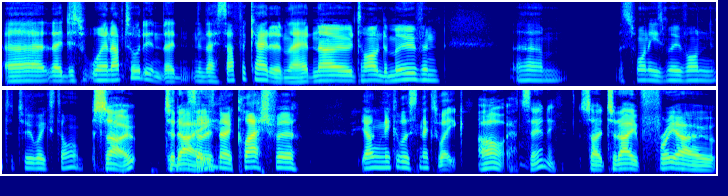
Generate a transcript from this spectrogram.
Uh, they just weren't up to it, and they they suffocated them. They had no time to move, and um, the Swannies move on into two weeks' time. So today, so there's no clash for young Nicholas next week. oh, outstanding. So today, Freo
